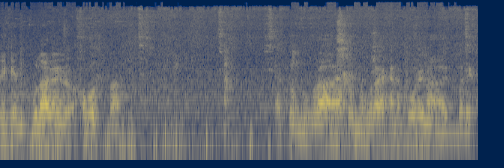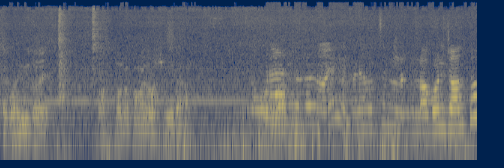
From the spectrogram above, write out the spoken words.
দেখেন কুলারের অবস্থা। এত নোংরা এত নোংরা এখানে পড়ে না একবার একটা ঘরের ভিতরে। কত রকমের অসুবিধা। লবণ জল তো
